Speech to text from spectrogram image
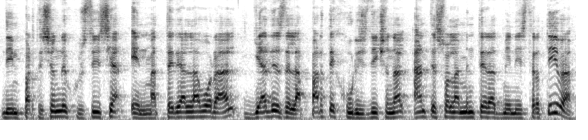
de impartición de justicia en materia laboral, ya desde la parte jurisdiccional, antes solamente era administrativa,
